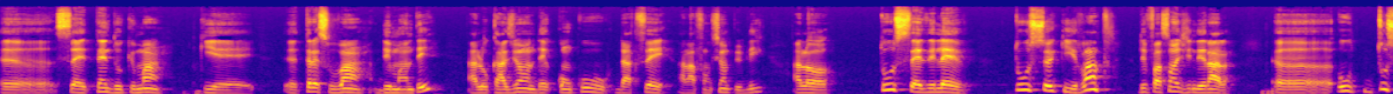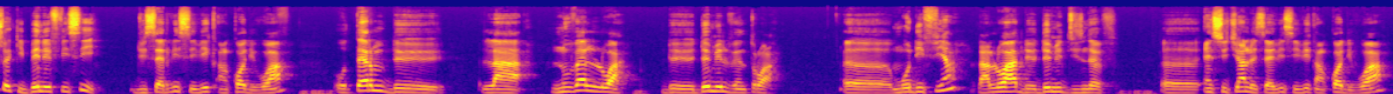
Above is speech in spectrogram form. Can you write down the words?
Euh, c'est un document qui est euh, très souvent demandé à l'occasion des concours d'accès à la fonction publique. Alors, tous ces élèves, tous ceux qui rentrent de façon générale, ou tous ceux qui bénéficient du service civique en Côte d'Ivoire, au terme de la nouvelle loi de 2023 euh, modifiant la loi de 2019 euh, instituant le service civique en Côte d'Ivoire,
